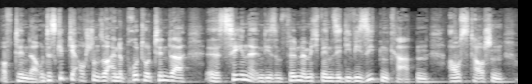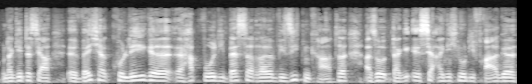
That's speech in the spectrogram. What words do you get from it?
auf Tinder. Und es gibt ja auch schon so eine Proto-Tinder-Szene in diesem Film, nämlich wenn sie die Visitenkarten austauschen. Und da geht es ja, äh, welcher Kollege äh, hat wohl die bessere Visitenkarte? Also da ist ja eigentlich nur die Frage,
